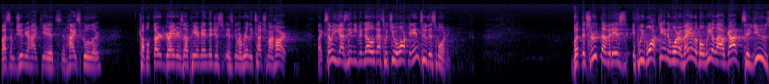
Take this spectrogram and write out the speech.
by some junior high kids and high schooler, a couple third graders up here, man, they're just, it's going to really touch my heart. Like some of you guys didn't even know that's what you were walking into this morning. But the truth of it is, if we walk in and we're available, we allow God to use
